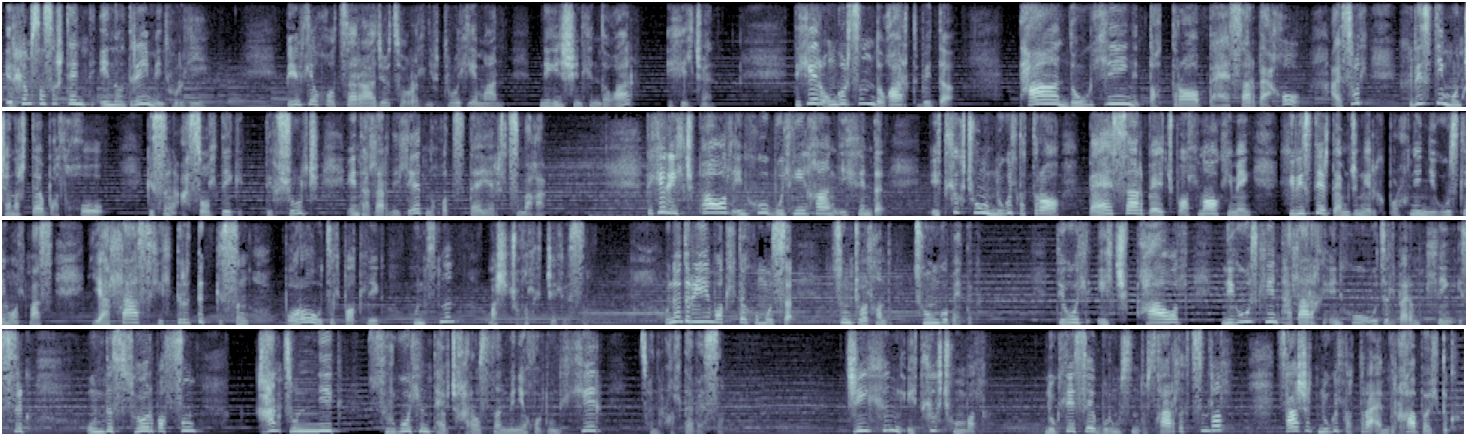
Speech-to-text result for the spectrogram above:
Эрхэм сонсогч танд энэ өдрийн мэнд хүргэе. Библийн хуудасаар радио цуврал нэвтрүүлгийн маань нэгэн шинэхэн дугаар эхэлж байна. Тэгэхээр өнгөрсөн дугаарт бид та нүглийн дотроо байсаар байх уу? Эсвэл Христийн мөн чанартай болох уу гэсэн асуултыг дэвшүүлж энэ талаар нэлээд нухацтай ярилцсан байгаа. Тэгэхээр Илч Паул энхүү бүлгийнхаа ихэнд Итгэгч хүн нүгэл дотроо байсаар байж болно хэмээн Христээр дамжин ирэх Бурхны нэгүслийн улмаас ялаас хилтердэг гэсэн буруу үзэл бодлыг хүндсэн нь маш чухал хичээл байсан. Өнөөдөр ийм бодолтой хүмүүс цөмч болгонд цөөнгөө байдаг. Тэгвэл Илч Паул нэгүслийн талаарх энхүү үзэл баримтлалын эсрэг үндэс суур болсон ганц үннийг сөргүүлэн тавьж харуулсан нь миний хувьд үнэхээр сонирхолтой байсан жинхэнэ итгэгч хүн бол нүглээсээ бүр мөсөн тусгаарлагдсан бол цаашид нүгэл дотроо амьдрахаа болдог.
